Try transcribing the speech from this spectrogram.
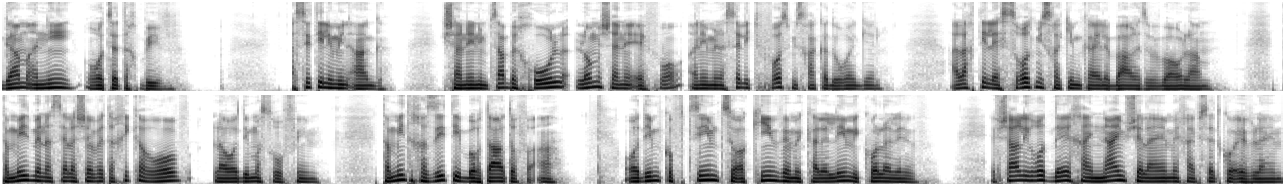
גם אני רוצה תחביב. עשיתי לי מנהג. כשאני נמצא בחו"ל, לא משנה איפה, אני מנסה לתפוס משחק כדורגל. הלכתי לעשרות משחקים כאלה בארץ ובעולם. תמיד מנסה לשבת הכי קרוב לאוהדים השרופים. תמיד חזיתי באותה התופעה. אוהדים קופצים, צועקים ומקללים מכל הלב. אפשר לראות דרך העיניים שלהם איך ההפסד כואב להם,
